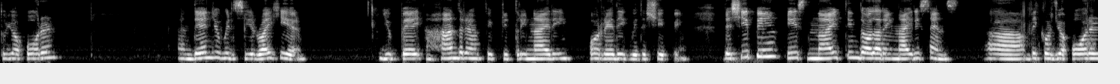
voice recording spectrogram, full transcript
to your order. And then you will see right here you pay 153.90 already with the shipping. The shipping is $19.90 uh, because your order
